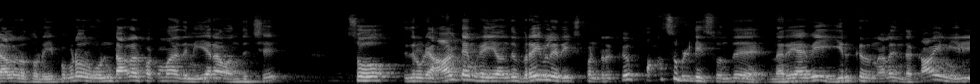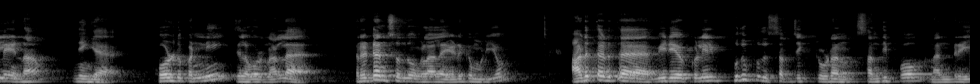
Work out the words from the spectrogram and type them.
டாலர் தொடும். இப்போ கூட ஒரு ஒன் டாலர் பக்கமாக இது நியராக வந்துச்சு. ஸோ இதனுடைய ஆல் டைம் ஹையை வந்து விரைவில் ரீச் பண்ணுறதுக்கு பாசிபிலிட்டிஸ் வந்து நிறையாவே இருக்கிறதுனால இந்த காயின் இல்லைன்னா நீங்கள் ஹோல்டு பண்ணி இதில் ஒரு நல்ல ரிட்டர்ன்ஸ் வந்து உங்களால் எடுக்க முடியும். அடுத்தடுத்த வீடியோக்களில் புது புது சப்ஜெக்டுடன் சந்திப்போம். நன்றி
